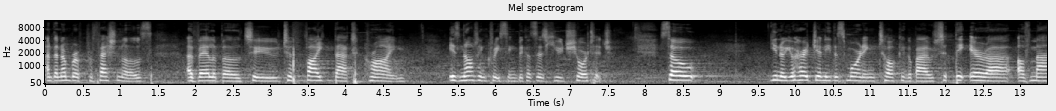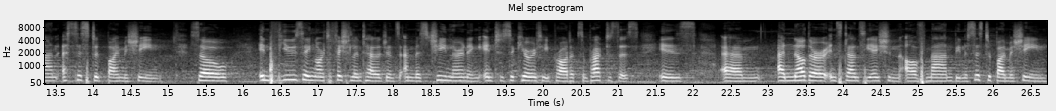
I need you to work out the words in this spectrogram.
and the number of professionals available to to fight that crime is not increasing because there's a huge shortage. So, you know, you heard Ginni this morning talking about the era of man assisted by machine. So, infusing artificial intelligence and machine learning into security products and practices is um, another instantiation of man being assisted by machine,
